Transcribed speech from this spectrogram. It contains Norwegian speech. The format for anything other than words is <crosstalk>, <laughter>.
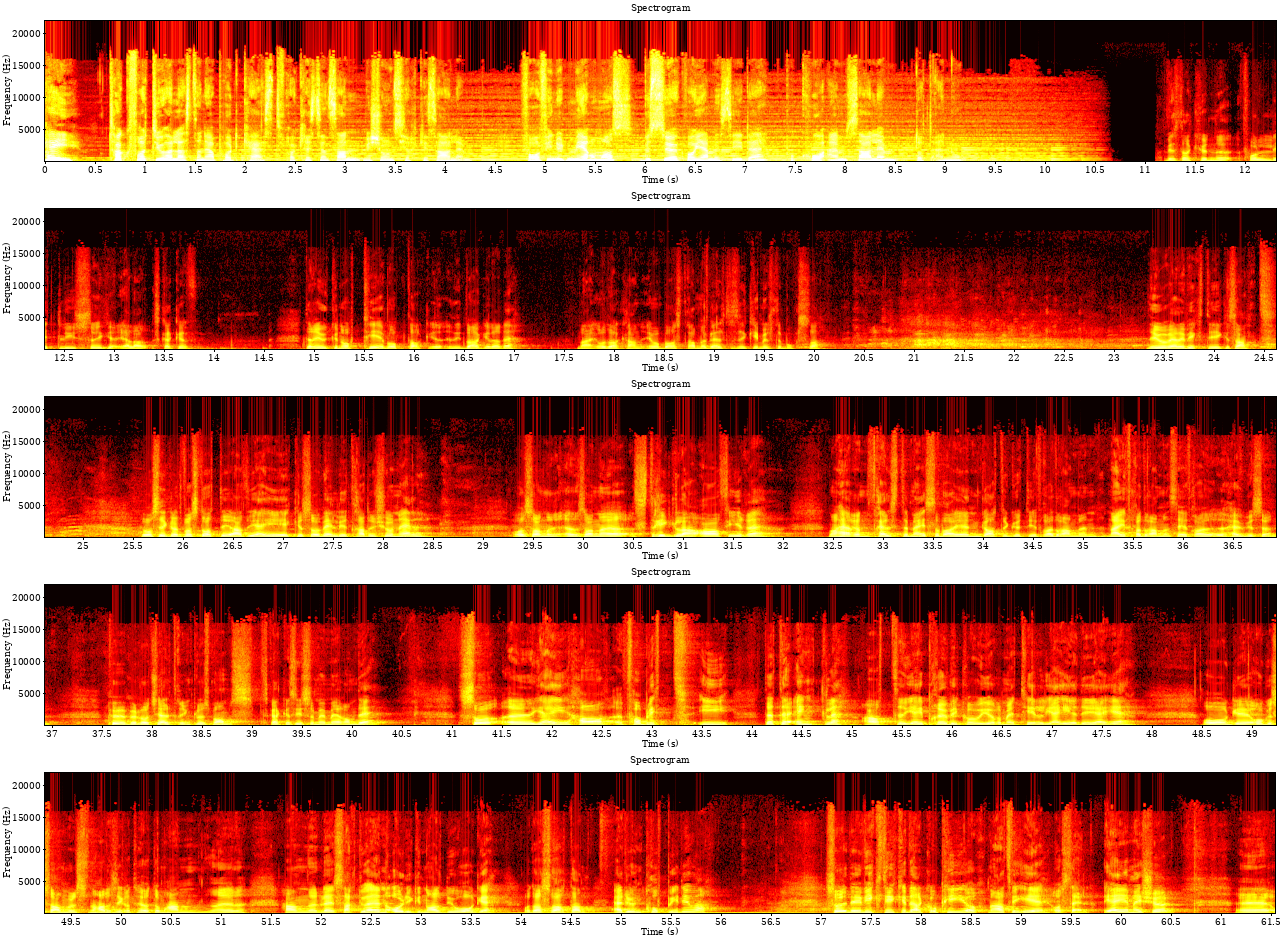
Hei! Takk for at du har lasta ned podkast fra Kristiansand Misjonskirke Salim. For å finne ut mer om oss, besøk vår hjemmeside på kmsalim.no. Hvis dere kunne få litt lys Eller skal ikke Det er jo ikke noe TV-opptak i dag, er det det? Nei, og da kan jeg må bare stramme beltet så jeg ikke mister buksa. Det er jo veldig viktig, ikke sant? Du har sikkert forstått det at jeg er ikke så veldig tradisjonell. Og sånn, sånn strigla A4. Når Herren frelste meg, så var jeg en gategutt fra Drammen, nei, fra Drammen, så jeg fra Haugesund. Pøbel og kjeltring pluss moms. Skal ikke si så mye mer om det. Så uh, jeg har forblitt i dette enkle at jeg prøver ikke å gjøre meg til. Jeg er det jeg er. Og uh, Åge Samuelsen hadde sikkert hørt om han. Uh, han ble sagt 'Du er en original, du, Åge'. Og da svarte han 'Er du en copy, du', da? Så det er viktig ikke å være kopier, men at vi er oss selv. Jeg er meg sjøl,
